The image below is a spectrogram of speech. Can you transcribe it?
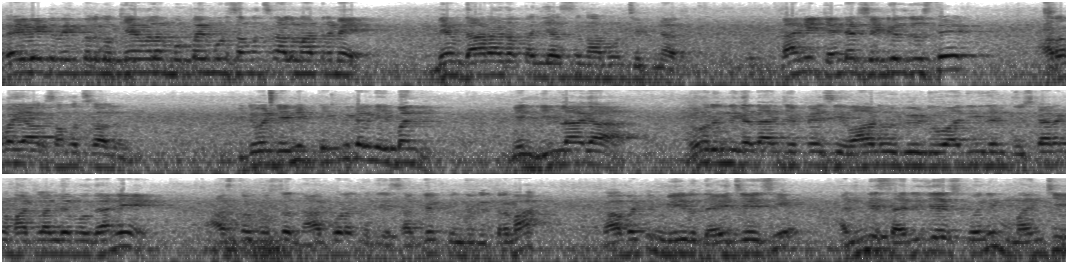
ప్రైవేటు వ్యక్తులకు కేవలం ముప్పై మూడు సంవత్సరాలు మాత్రమే మేము దారాదత్తం చేస్తున్నాము అని చెప్పినారు. కానీ టెండర్ షెడ్యూల్ చూస్తే అరవై ఆరు సంవత్సరాలు ఇటువంటి ఎన్ని టెక్నికల్గా ఇబ్బంది? నేను నీలాగా నోరుంది కదా అని చెప్పేసి వాడు వీడు అది ఇది అని దుష్కరంగా మాట్లాడలేమో కానీ ఆస్తో కూస్తో నాకు కూడా కొద్దిగా సబ్జెక్ట్ ఉంది మిత్రమా? కాబట్టి మీరు దయచేసి అన్ని సరి చేసుకొని మంచి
